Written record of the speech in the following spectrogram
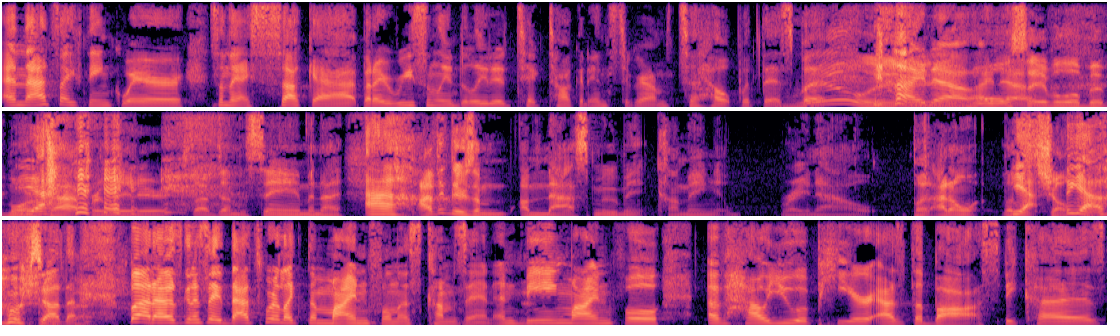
And that's, I think, where something I suck at, but I recently deleted TikTok and Instagram to help with this. But Really? I know. We'll know. save a little bit more Yeah. of that for later because I've done the same, and I Ah. I think there's a, a mass movement coming right now. But I don't. Let's yeah, shelf yeah, that. we'll shelf shelf that. But I was gonna say that's where like the mindfulness comes in, and being mindful of how you appear as the boss because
